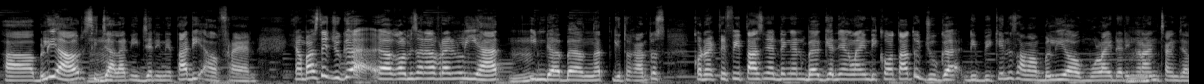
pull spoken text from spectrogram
eh, beliau si Jalan Ijen ini tadi Elfriend. Yang pasti juga eh, kalau misalnya Elfriend lihat indah banget gitu kan. Terus konektivitasnya dengan bagian yang lain di kota tuh juga dibikin sama beliau mulai dari ngerancang Jalan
